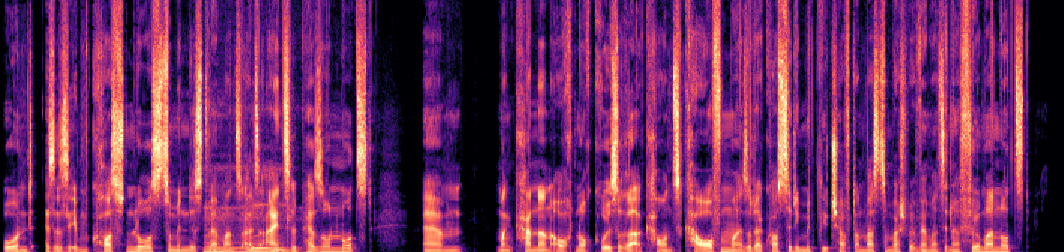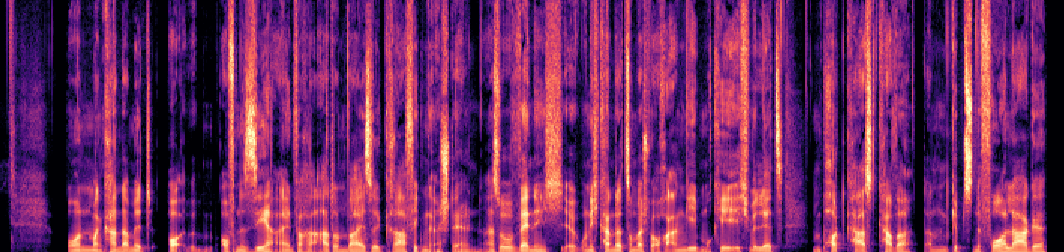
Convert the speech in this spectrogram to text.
Und es ist eben kostenlos, zumindest wenn man es als Mhm. Einzelperson nutzt. Ähm, man kann dann auch noch größere Accounts kaufen. Also da kostet die Mitgliedschaft dann was, zum Beispiel, wenn man es in einer Firma nutzt. Und man kann damit o- auf eine sehr einfache Art und Weise Grafiken erstellen. Also wenn ich, äh, und ich kann da zum Beispiel auch angeben, okay, ich will jetzt ein Podcast-Cover. Dann gibt es eine Vorlage,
